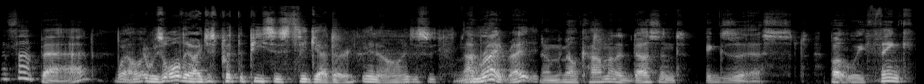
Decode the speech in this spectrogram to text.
That's not bad. Well, it was all there. I just put the pieces together. You know, I just I'm right, right? No, Milkomeda doesn't exist, but we think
